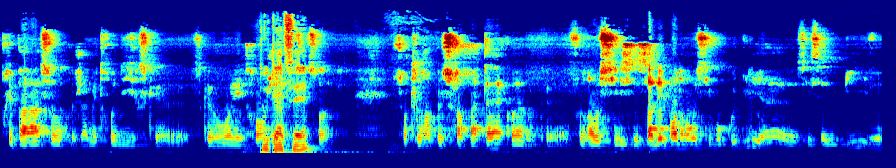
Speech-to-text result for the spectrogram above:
préparation, on peut jamais trop dire ce que, ce que vaut l'étranger. Tout à fait. Ils sont, toujours un peu sur un patin, quoi. Donc, euh, faudra aussi, ça dépendra aussi beaucoup de lui, hein. Si c'est une pive,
